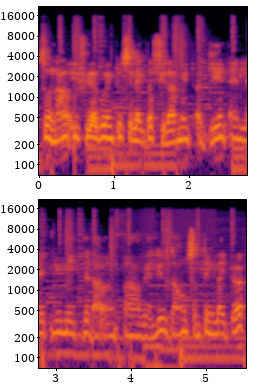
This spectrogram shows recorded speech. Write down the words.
So now if you are going to select the filament again and let me make the down uh, values down something like a,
